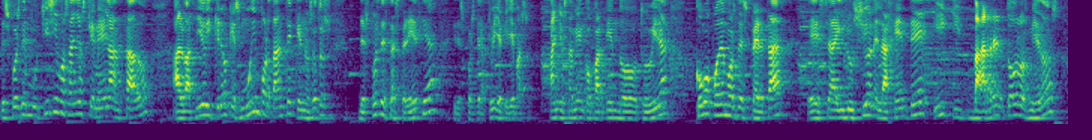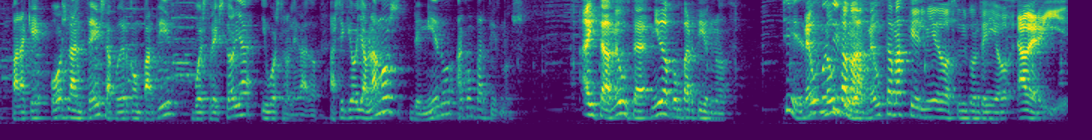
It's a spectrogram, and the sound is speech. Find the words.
después de muchísimos años que me he lanzado al vacío y creo que es muy importante que nosotros, después de esta experiencia y después de la tuya, que llevas años también compartiendo tu vida, cómo podemos despertar esa ilusión en la gente y barrer todos los miedos para que os lancéis a poder compartir vuestra historia y vuestro legado. Así que hoy hablamos de miedo a compartirnos. Ahí está, me gusta, miedo a compartirnos. Sí, es Me, un me buen gusta título. más, me gusta más que el miedo a subir contenido. A ver, y-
